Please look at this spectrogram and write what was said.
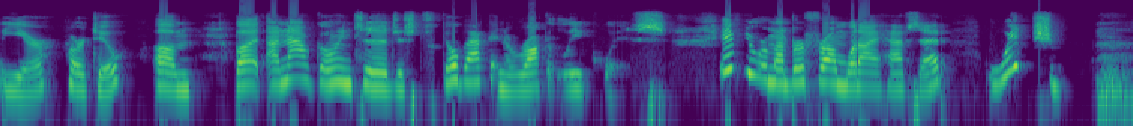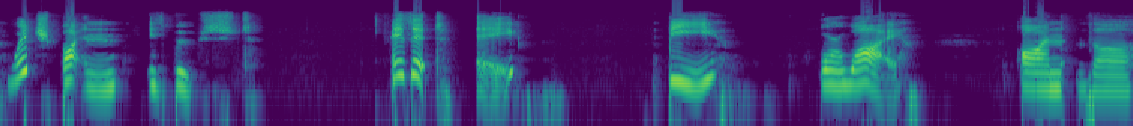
a year or two. Um, but I'm now going to just go back in a Rocket League quiz. If you remember from what I have said, which which button is boost? Is it A, B, or Y on the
